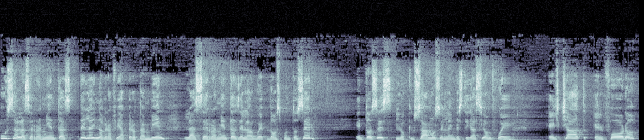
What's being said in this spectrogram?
usa las herramientas de la etnografía, pero también las herramientas de la web 2.0. Entonces, lo que usamos en la investigación fue el chat, el foro,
